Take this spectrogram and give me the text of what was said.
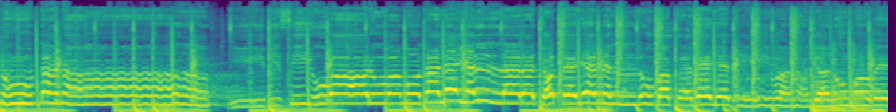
ನೂತನ. ಈ ಬಿಸಿಯುವಾರುವ ಮೊದಲ ಎಲ್ಲರ ಜೊತೆಯ ಮೆಲ್ಲುವ ಕಲೆಯ ಜೀವನ ಜನುಮವೇ.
